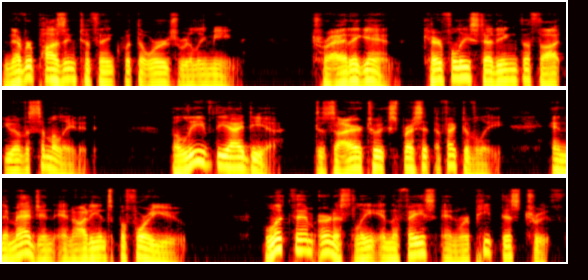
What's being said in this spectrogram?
never pausing to think what the words really mean. Try it again, carefully studying the thought you have assimilated. Believe the idea, desire to express it effectively, and imagine an audience before you. Look them earnestly in the face and repeat this truth.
